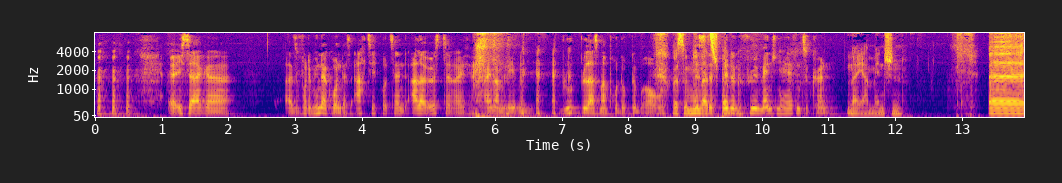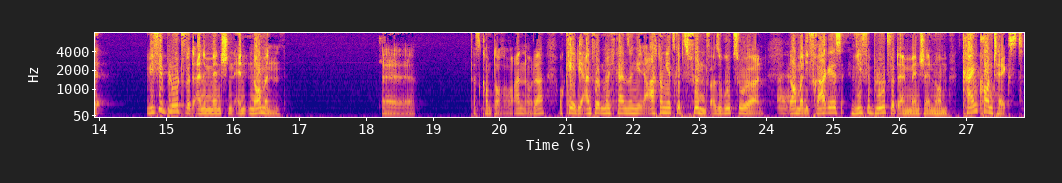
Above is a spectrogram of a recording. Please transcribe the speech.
Äh, Ich sage, also vor dem Hintergrund, dass 80% aller Österreicher einmal im Leben Blutplasmaprodukte brauchen, Wirst du ist niemals das gute spenden. Gefühl, Menschen helfen zu können. Naja, Menschen. Äh, wie viel Blut wird einem Menschen entnommen? Äh, das kommt doch auch an, oder? Okay, die Antwortmöglichkeiten sind, Achtung, jetzt gibt's fünf, also gut zuhören. Ah, ja. Nochmal, die Frage ist, wie viel Blut wird einem Menschen entnommen? Kein Kontext.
